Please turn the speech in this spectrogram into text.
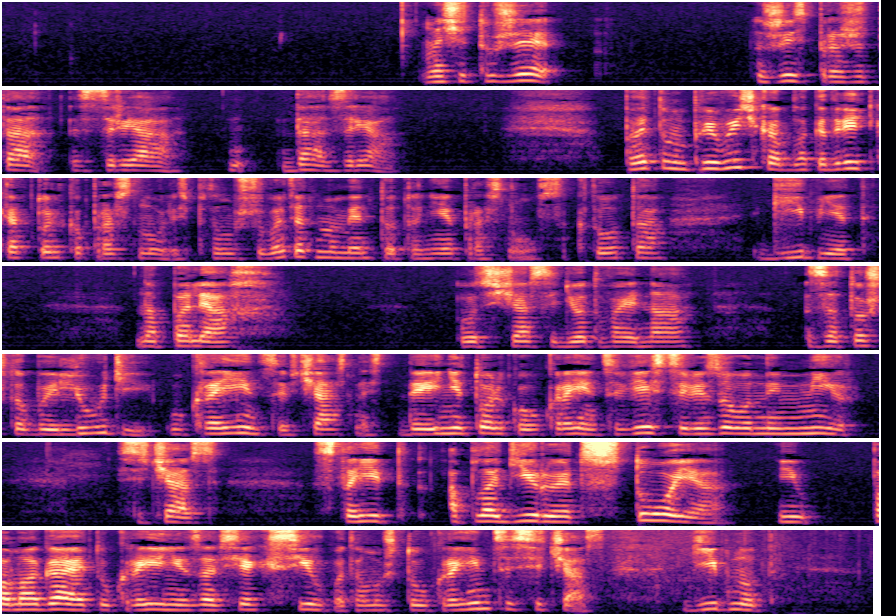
значит, уже жизнь прожита зря. Да, зря. Поэтому привычка благодарить, как только проснулись, потому что в этот момент кто-то не проснулся, кто-то гибнет на полях. Вот сейчас идет война за то, чтобы люди, украинцы в частности, да и не только украинцы, весь цивилизованный мир сейчас стоит, аплодирует стоя и помогает Украине за всех сил, потому что украинцы сейчас гибнут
